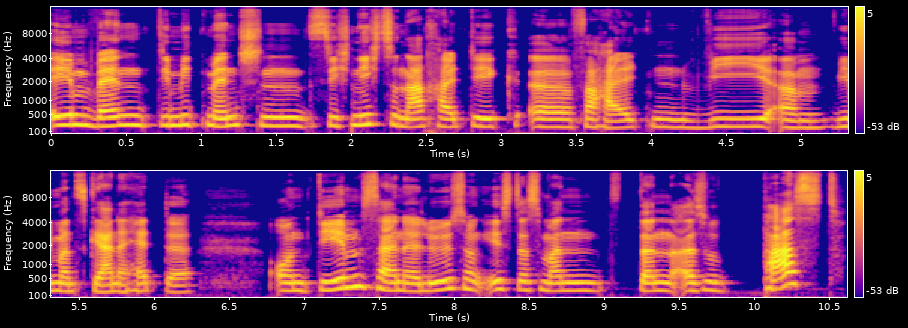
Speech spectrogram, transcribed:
eben wenn die Mitmenschen sich nicht so nachhaltig äh, verhalten, wie, ähm, wie man es gerne hätte. Und dem seine Lösung ist, dass man dann also passt,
